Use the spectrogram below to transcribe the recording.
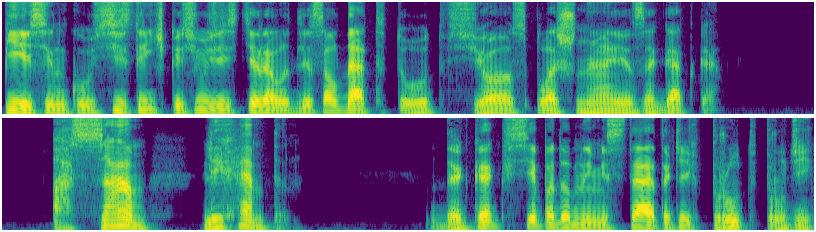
песенку «Сестричка Сьюзи стирала для солдат». Тут все сплошная загадка. А сам Ли Хэмптон? Да как все подобные места, таких пруд пруди.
